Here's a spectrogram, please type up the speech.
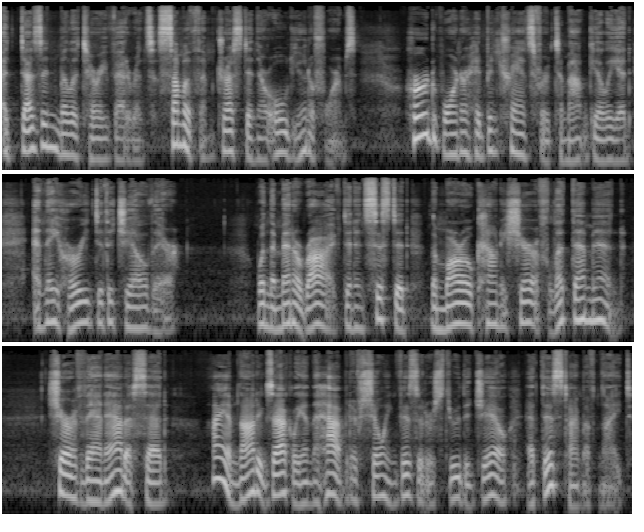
a dozen military veterans, some of them dressed in their old uniforms, heard Warner had been transferred to Mount Gilead and they hurried to the jail there. When the men arrived and insisted the Morrow County Sheriff let them in, Sheriff Van Atta said, I am not exactly in the habit of showing visitors through the jail at this time of night.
